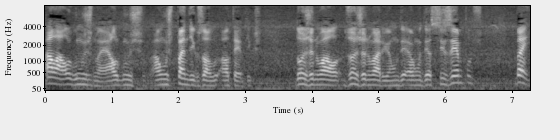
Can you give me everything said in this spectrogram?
há lá alguns, não é? Há, alguns, há uns pândigos autênticos. Dom Januário, Dom Januário é um, de, é um desses exemplos. Bem,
